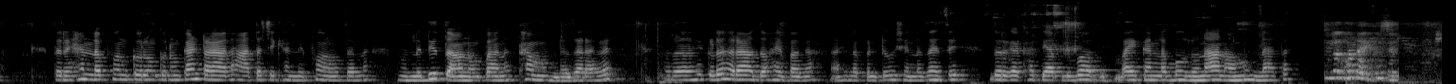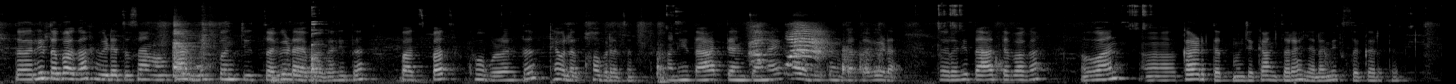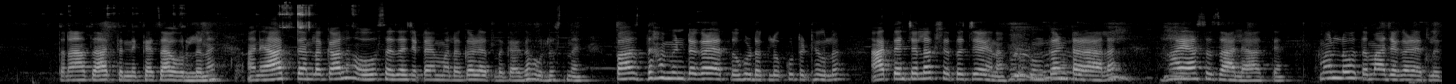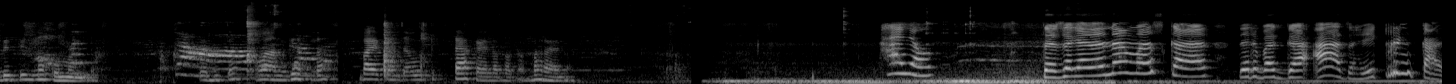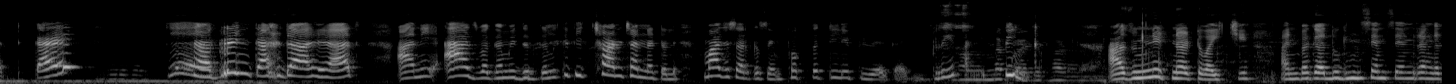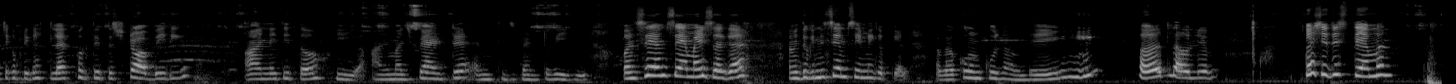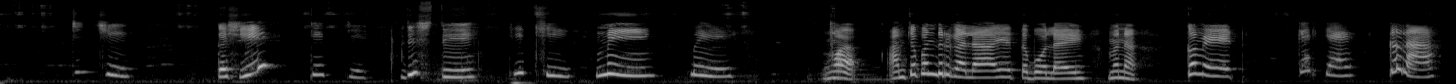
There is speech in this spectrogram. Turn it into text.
तर ह्यांना फोन करून करून कंटाळा आला. आताच्या ह्यांनी फोन उचलला. म्हणलं देतो आणून पाहणं थांब म्हणलं जरा वेळ. तर इकडं राधो आहे बघा. हिला पण ट्युशनला जायचंय. दुर्गा खाते आपली बॉबी बायकांना बोलून आणावं म्हणलं आता. तर इथं बघा विड्याचं सामान काढलं. पंचवीसचा विडा आहे बघा इथं. पाच पाच खोबरं इथं ठेवलं खोबऱ्याचं. आणि इथं आत्यांचा आहे हळदी कुंकाचा विडा. तर इथं आत्या बघा वाण काढतात. म्हणजे कालचा राहिलेला मिक्स करतात. तर आज आत्यांनी कायच आवरलं नाही. आणि आत्यांना काल हो सजायच्या टायमाला गळ्यातलं काय घावलंच नाही. पाच दहा मिनटं गळ्यातलं हुडकलं कुठं ठेवलं. आत्यांच्या लक्षातच आहे ना हुडकून कंटाळा आला. हाय असंच आल्या आत्या. म्हणलं होतं माझ्या गळ्यातलं देते नको म्हणलं. तर इथं वाण घेतला. बायकांच्या वरती टाकायला बघा भरायला. हॅलो. तर सगळ्यांना नमस्कार. तर बघा आज आहे ड्रिंक कार्ड. काय? ड्रिंक कार्ड आहे आज. आणि आज बघा मी दुर्गल किती छान छान नटवले माझ्यासारखं सेम फक्त क्लिप वेग आहे. ग्रीन पिंक अजून नीट नटवायची. आणि बघा दोघींनी सेम सेम रंगाचे कपडे घातल्यात. फक्त इथं स्ट्रॉबेरी आणि तिथं ही आणि माझी पॅन्ट आणि तिची पॅन्ट वेगळी. पण सेम सेम आहे सगळं. आम्ही दोघींनी सेम सेम मेकअप केला. बघा कुंकू लावले हळद लावले. कशी दिसते मन कशी? तिची दिसते तिची मी मी आमच्या पंधरगाला येतं बोलाय. म्हणा कमेंट करा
